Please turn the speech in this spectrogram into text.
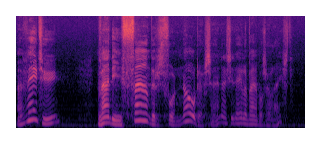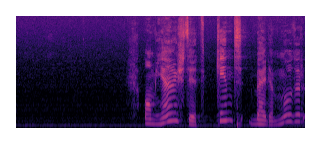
Maar weet u waar die vaders voor nodig zijn als je de hele Bijbel zo leest? om juist het kind bij de moeder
